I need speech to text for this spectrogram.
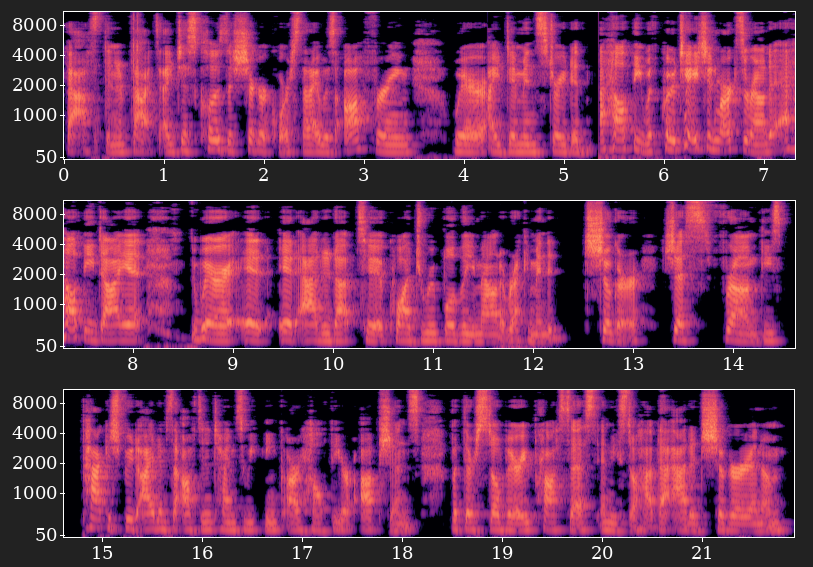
fast. And in fact, I just closed the sugar course that I was offering where I demonstrated a healthy with quotation marks around it, a healthy diet where it, it added up to quadruple the amount of recommended sugar just from these packaged food items that oftentimes we think are healthier options, but they're still very processed and they still have that added sugar in them.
